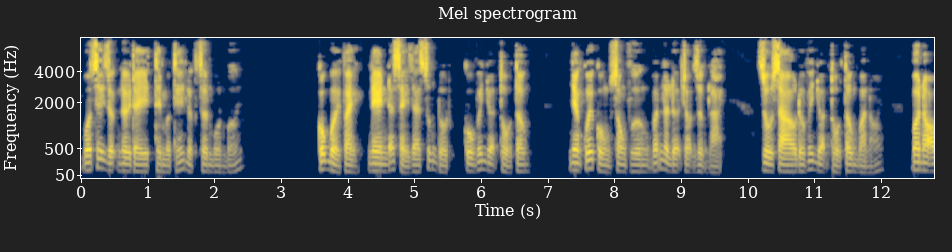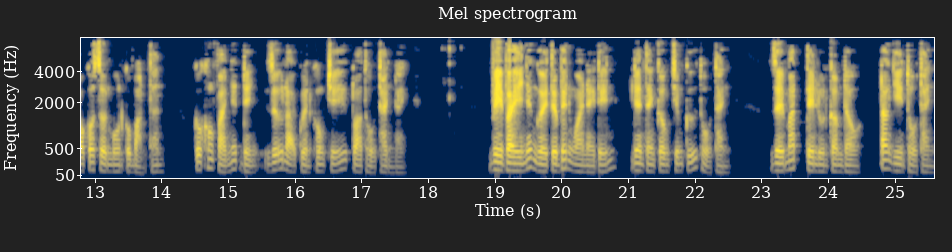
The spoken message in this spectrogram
muốn xây dựng nơi đây thành một thế lực sơn môn mới. Cũng bởi vậy nên đã xảy ra xung đột cùng với nhuận thổ tông, nhưng cuối cùng song phương vẫn là lựa chọn dừng lại. Dù sao đối với nhuận thổ tông mà nói, bọn họ có sơn môn của bản thân, cũng không phải nhất định giữ lại quyền khống chế tòa thổ thành này. Vì vậy những người từ bên ngoài này đến liền thành công chiếm cứ thổ thành. Dưới mắt tên luôn cầm đầu đang nhìn thổ thành,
